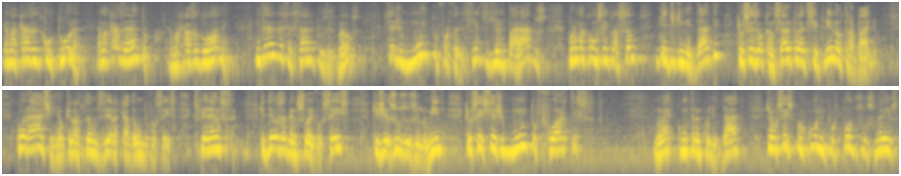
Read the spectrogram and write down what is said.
é uma casa de cultura, é uma casa antropa, é uma casa do homem. Então é necessário que os irmãos sejam muito fortalecidos e amparados por uma conceituação de dignidade que vocês alcançaram pela disciplina ao trabalho. Coragem é o que nós podemos dizer a cada um de vocês. Esperança. Que Deus abençoe vocês, que Jesus os ilumine, que vocês sejam muito fortes, não é? Com tranquilidade, que vocês procurem por todos os meios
